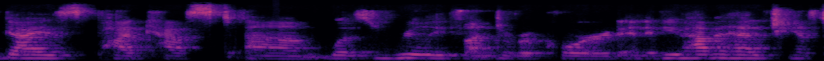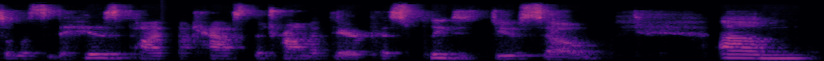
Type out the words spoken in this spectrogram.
guys podcast um, was really fun to record and if you haven't had a chance to listen to his podcast the trauma therapist please do so um,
